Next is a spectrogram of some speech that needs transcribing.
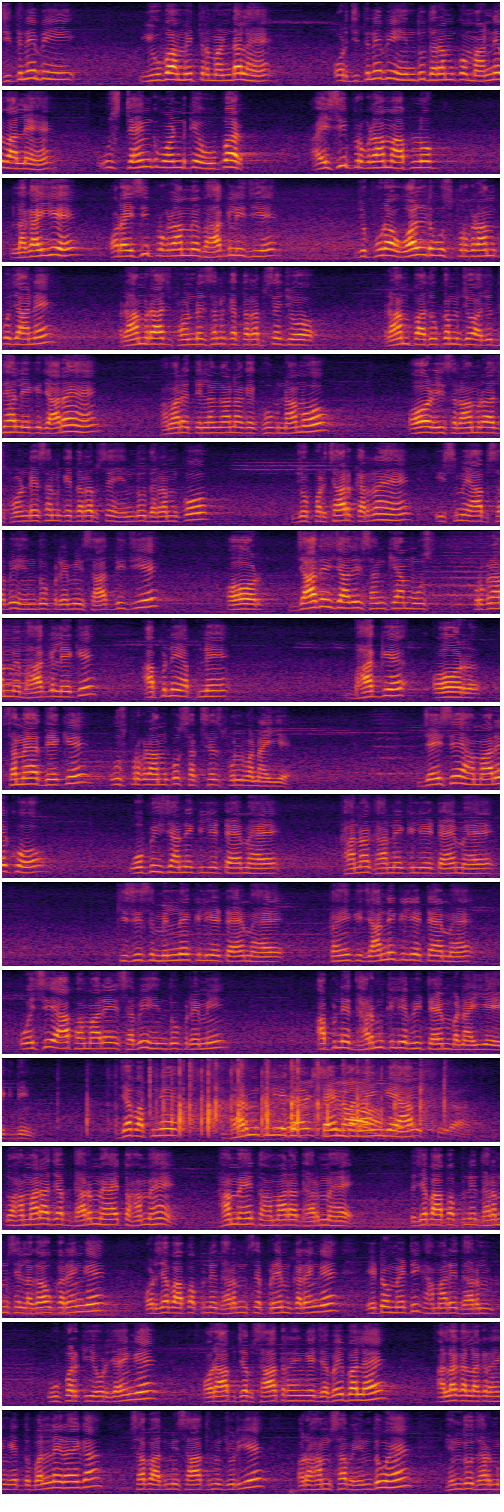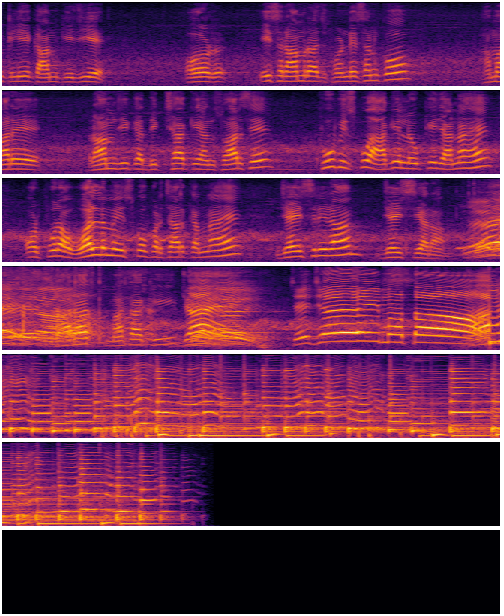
जितने भी युवा मित्र मंडल हैं और जितने भी हिंदू धर्म को मानने वाले हैं, उस टैंक बॉन्ड के ऊपर ऐसी प्रोग्राम आप लोग लगाइए और ऐसी प्रोग्राम में भाग लीजिए जो पूरा वर्ल्ड उस प्रोग्राम को जाने। रामराज फाउंडेशन के तरफ़ से जो राम पादुकम जो अयोध्या लेके जा रहे हैं, हमारे तेलंगाना के खूब नाम हो और इस रामराज फाउंडेशन की तरफ़ से हिंदू धर्म को जो प्रचार कर रहे हैं इसमें आप सभी हिंदू प्रेमी साथ दीजिए और ज़्यादा से ज़्यादा संख्या में उस प्रोग्राम में भाग लेके अपने अपने भाग्य और समय देके उस प्रोग्राम को सक्सेसफुल बनाइए। जैसे हमारे को ऑफ़िस जाने के लिए टाइम है, खाना खाने के लिए टाइम है, किसी से मिलने के लिए टाइम है, कहीं की जाने के लिए टाइम है, वैसे आप हमारे सभी हिंदू प्रेमी अपने धर्म के लिए भी टाइम बनाइए एक दिन। जब अपने धर्म के लिए जब टाइम बनाएँगे आप तो हमारा जब धर्म है तो हम हैं हम हैं तो हमारा धर्म है। तो जब आप अपने धर्म से लगाव करेंगे और जब आप अपने धर्म से प्रेम करेंगे ऑटोमेटिक हमारे धर्म ऊपर की ओर जाएँगे और आप जब साथ रहेंगे जब ही बल है अलग अलग रहेंगे तो बल नहीं रहेगा। सब आदमी साथ में जुड़िए और हम सब हिंदू हैं हिंदू धर्म के लिए काम कीजिए। और इस रामराज फाउंडेशन को हमारे राम जी का दीक्षा के अनुसार से खूब इसको आगे लेके जाना है और पूरा वर्ल्ड में इसको प्रचार करना है। जय श्री राम जय सिया राम। जय भारत माता की जय। जय जय माता।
